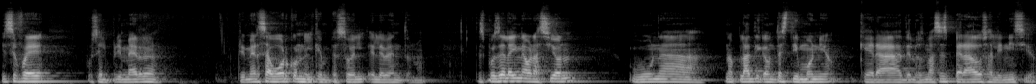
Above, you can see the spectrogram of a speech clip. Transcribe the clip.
Y ese fue pues, el primer, primer sabor con el que empezó el, el evento. ¿no? Después de la inauguración hubo una, una plática, un testimonio que era de los más esperados al inicio.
